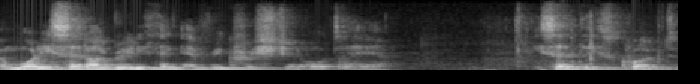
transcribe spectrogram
And what he said, I really think every Christian ought to hear. He said this quote,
